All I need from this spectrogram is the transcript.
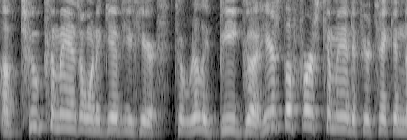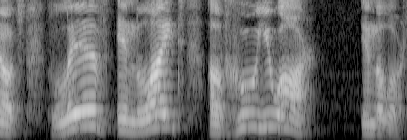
of two commands I want to give you here to really be good. Here's the first command if you're taking notes live in light of who you are in the Lord.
